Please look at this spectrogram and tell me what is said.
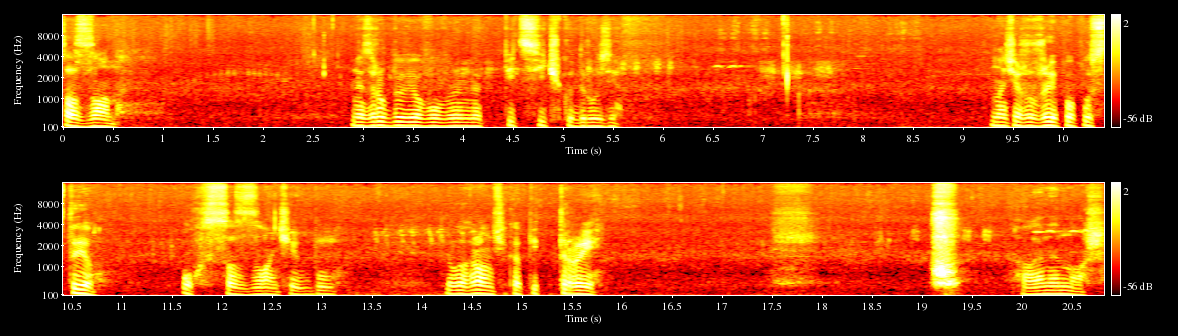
Сазан. Не зробив я вовремя підсічку, друзі. Наче ж вже й попустив. Ох, сазанчик був. Кілограмчика під три. Але не наш.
